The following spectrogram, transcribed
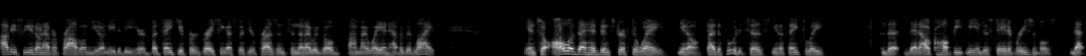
obviously you don't have a problem. You don't need to be here, but thank you for gracing us with your presence. And then I would go on my way and have a good life. And so all of that had been stripped away, you know, by the food. It says, you know, thankfully that that alcohol beat me into a state of reasonableness. That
